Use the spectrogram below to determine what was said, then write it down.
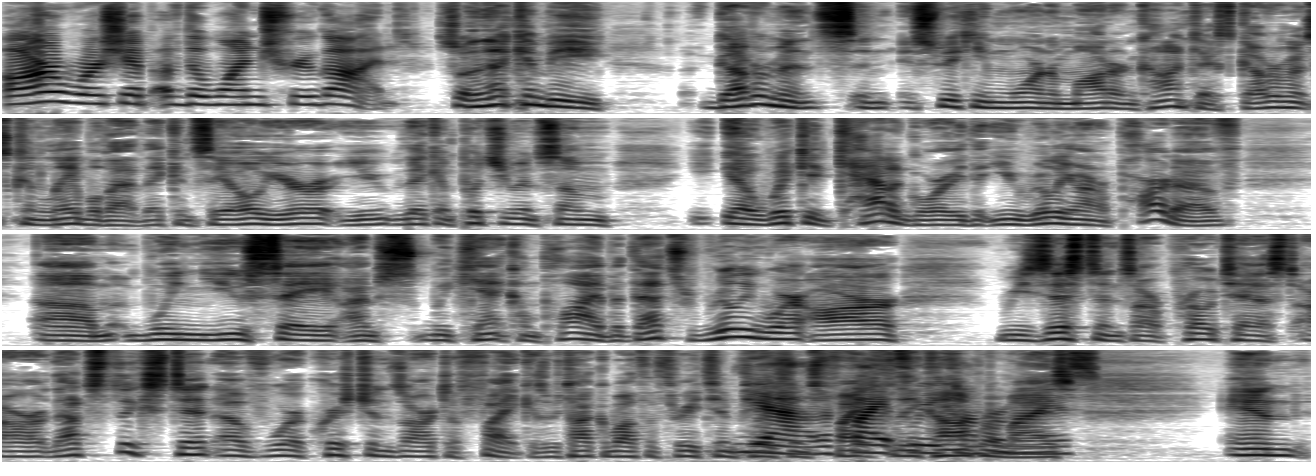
our worship of the one true God. So, and that can be governments. And speaking more in a modern context, governments can label that. They can say, "Oh, you're you." They can put you in some you know, wicked category that you really aren't a part of. Um, when you say, "I'm," we can't comply, but that's really where our resistance, our protest, our that's the extent of where Christians are to fight. Because we talk about the three temptations: Yeah, the fight, flee, compromise. compromise. And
